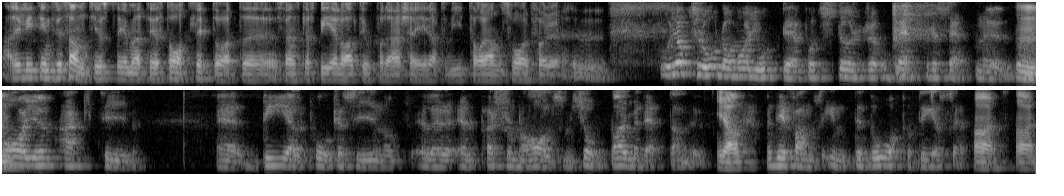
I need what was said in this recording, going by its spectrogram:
Ja, det är lite intressant just det med att det är statligt då att eh, Svenska Spel och alltihopa det här säger att vi tar ansvar för eh, Och jag tror de har gjort det på ett större och bättre sätt nu. De Mm. har ju en aktiv eh, del på kasinot, eller, eller personal som jobbar med detta nu. ja, Men det fanns inte då på det sättet. nej, nej,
